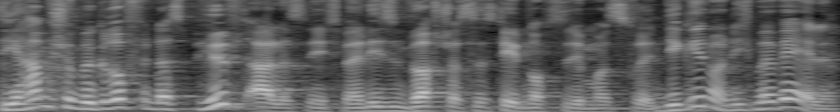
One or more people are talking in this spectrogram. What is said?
Die haben schon begriffen, das hilft alles nichts mehr, in diesem Wirtschaftssystem noch zu demonstrieren. Die gehen noch nicht mehr wählen.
